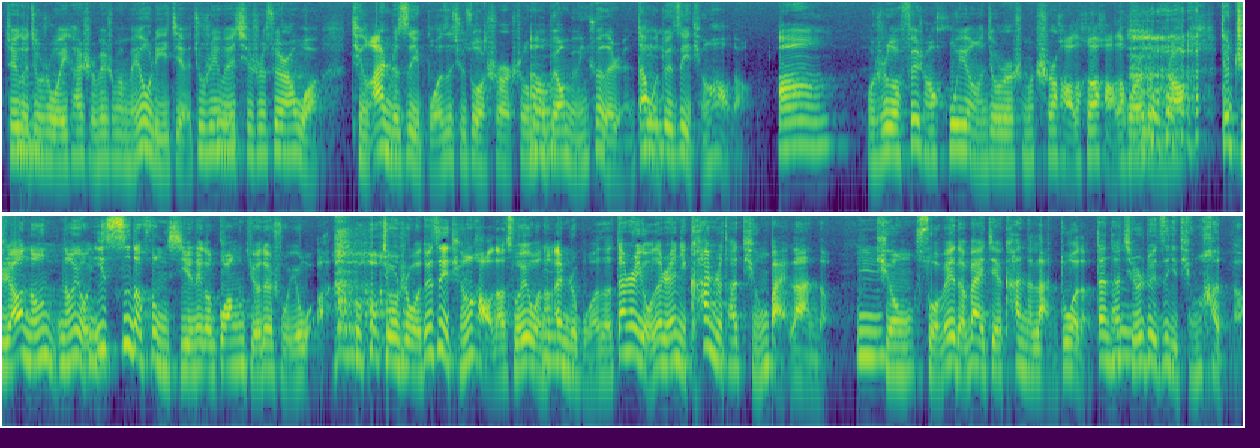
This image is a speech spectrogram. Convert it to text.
这个就是我一开始为什么没有理解，就是因为其实虽然我挺按着自己脖子去做事儿，是个目标明确的人，但我对自己挺好的。啊。我是个非常呼应，就是什么吃好了喝好了或者怎么着，就只要能能有一丝的缝隙，那个光绝对属于我。就是我对自己挺好的，所以我能摁着脖子。但是有的人，你看着他挺摆烂的，嗯，挺所谓的外界看的懒惰的，但他其实对自己挺狠的。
